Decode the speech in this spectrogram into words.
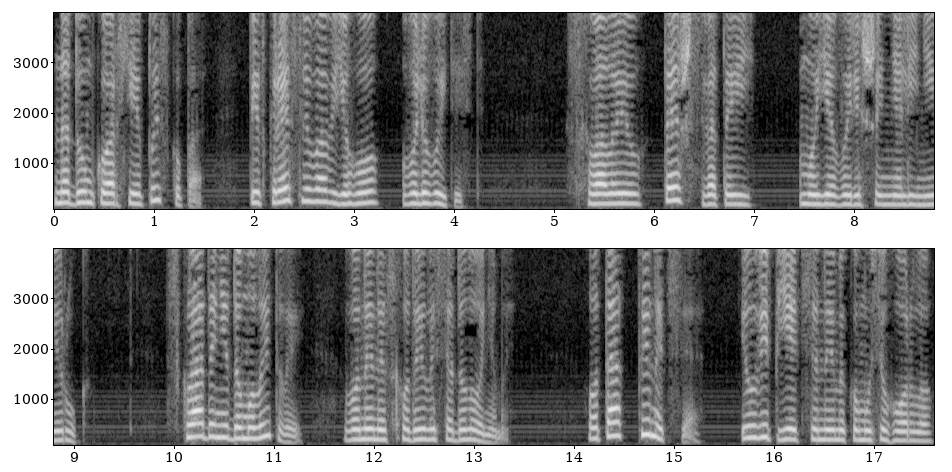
на думку архієпископа, підкреслював його вольовитість. Схвалив теж святий моє вирішення лінії рук. Складені до молитви, вони не сходилися долонями. Отак кинеться і увіп'ється ними комусь у горло.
